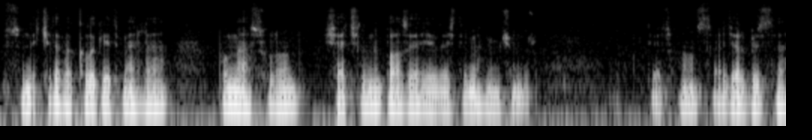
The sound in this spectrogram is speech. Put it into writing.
üstündə iki dəfə klik etməklə bu məhsulun şəklini bazaya yerləşdirmək mümkündür. Deyək, hansısa əgər bizdə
